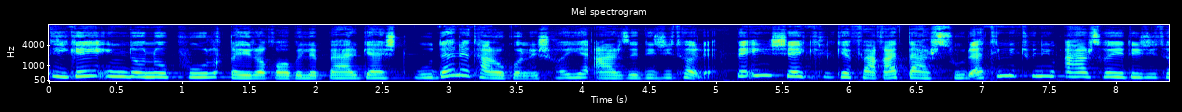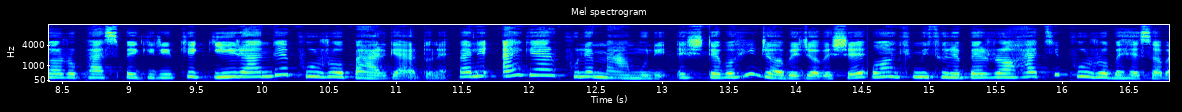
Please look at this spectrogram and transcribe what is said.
دیگه این دو نوع پول غیرقابل برگشت بودن تراکنش های ارز دیجیتاله. به این شکل که فقط در صورتی می‌تونیم ارزهای دیجیتال رو پس بگیریم که گیرنده پول رو برگردونه. ولی اگر پول معمولی اشتباهی جابجا بشه بانک می‌تونه به راحتی پول رو به حساب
